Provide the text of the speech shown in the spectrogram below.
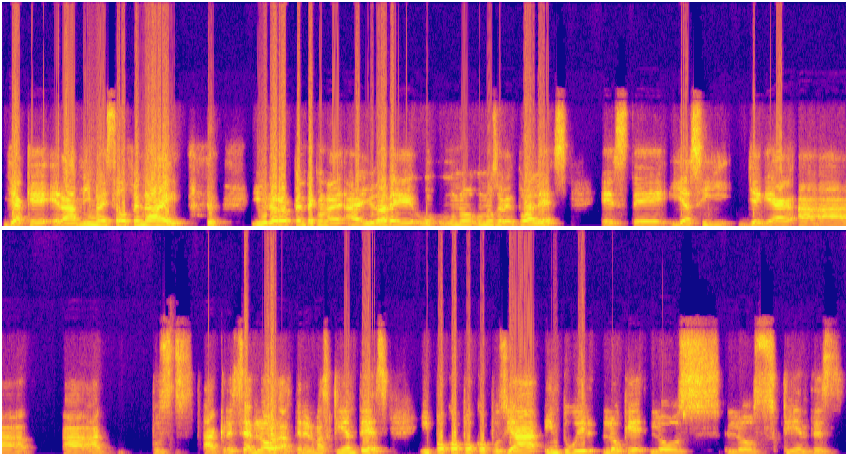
ya que era me, myself and I, y de repente con la ayuda de unos eventuales, este, y así llegué a, a, pues a crecerlo, a tener más clientes y poco a poco pues ya intuir lo que los, los clientes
